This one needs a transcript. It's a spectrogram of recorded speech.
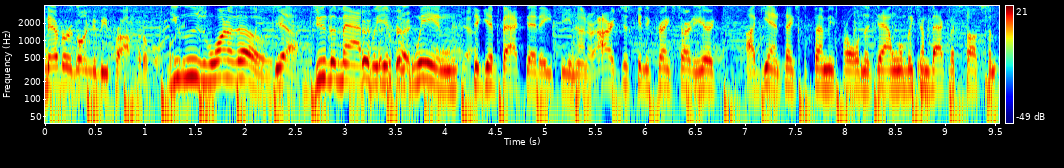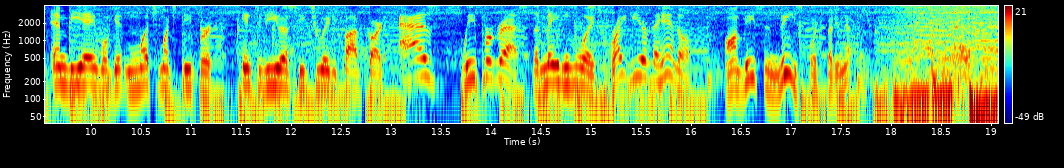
never going to be profitable. You lose one of those. Yeah. Do the math where you have to win Yeah. to get back that 1800. All right, just getting a crank started here. Again, thanks to Femi for holding it down. When we come back, let's talk some NBA. We'll get much, much deeper into the UFC 285 card as we progress the maiden voyage right here of the handle on VSiN, the Sports Betting Network.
